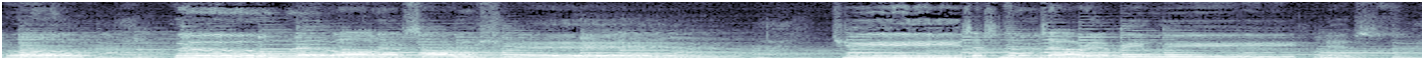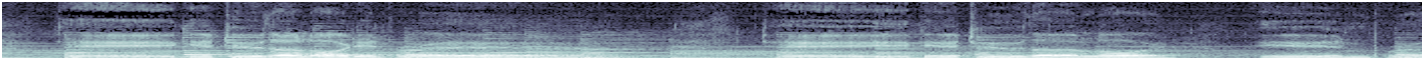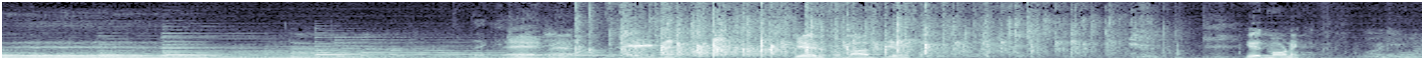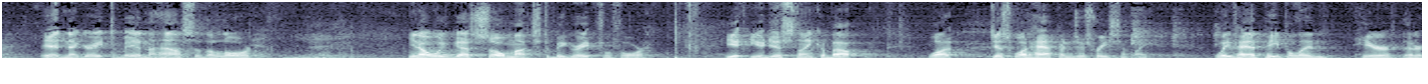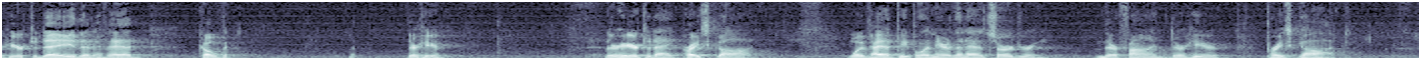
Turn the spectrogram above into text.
to be in the house of the Lord? You know, we've got so much to be grateful for. You, you just think about what just what happened just recently. We've had people in here that are here today that have had COVID. They're here. They're here today. Praise God. We've had people in here that had surgery. They're fine. They're here. Praise God.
